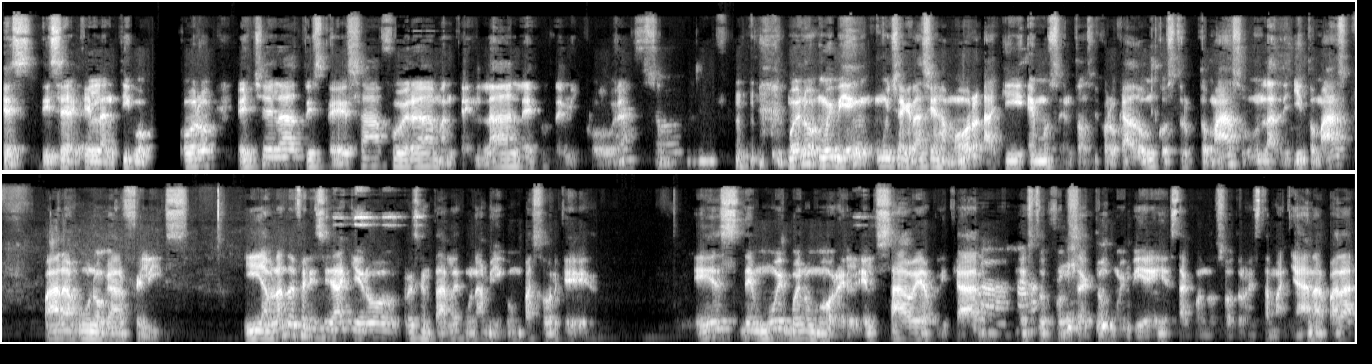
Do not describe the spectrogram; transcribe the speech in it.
es. Dice aquel antiguo coro, eche la tristeza afuera, manténla lejos de mi corazón. bueno, muy bien, muchas gracias, amor. Aquí hemos entonces colocado un constructo más, un ladrillito más para un hogar feliz. Y hablando de felicidad, quiero presentarles un amigo, un pastor que es de muy buen humor. Él, sabe aplicar estos conceptos muy bien y está con nosotros esta mañana para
